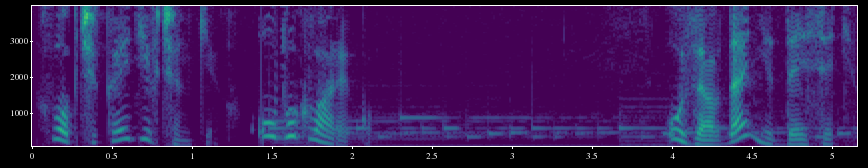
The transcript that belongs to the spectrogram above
хлопчика і дівчинки у букварику. У завданні 10.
